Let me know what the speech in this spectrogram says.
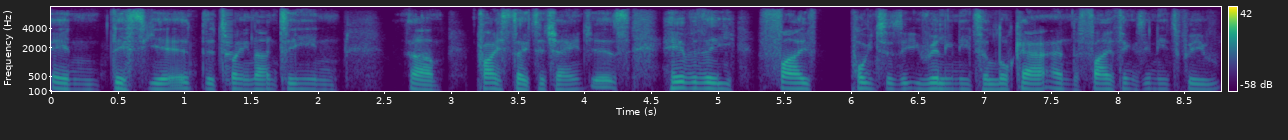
in this year the 2019 um, price data changes. Here are the five pointers that you really need to look at and the five things you need to be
